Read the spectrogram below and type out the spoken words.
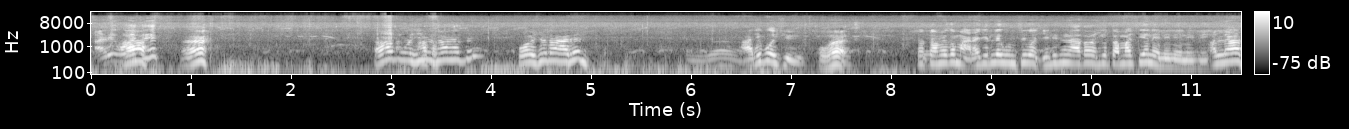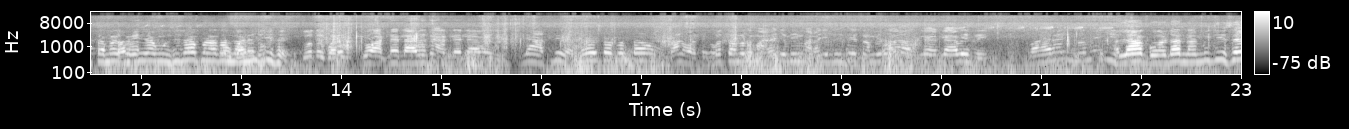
આરી હા હોય છે હા હા? પોસી વેસા હતી પોસી તો આરે ને. પોઈશું ઓહે. તો તમે તો મારા જેટલી ઊંચી વચેલી છે ને આ તો હજુ તમારે છે ને એની એની અલ્યા તમે તમે- ઊંચી ના પણ આ તો નાની છે. જો તો ભરે જો આટલે એટલે આવે છે આટલે એટલે આવે છે. એટલે આટલી વધારે તો બતાવો ના તમે તો મારા જેટલી મારા જેટલી છે તમે તો આટલે એટલે આવે છે. અલ્યા ગોડા નમીજી છે.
